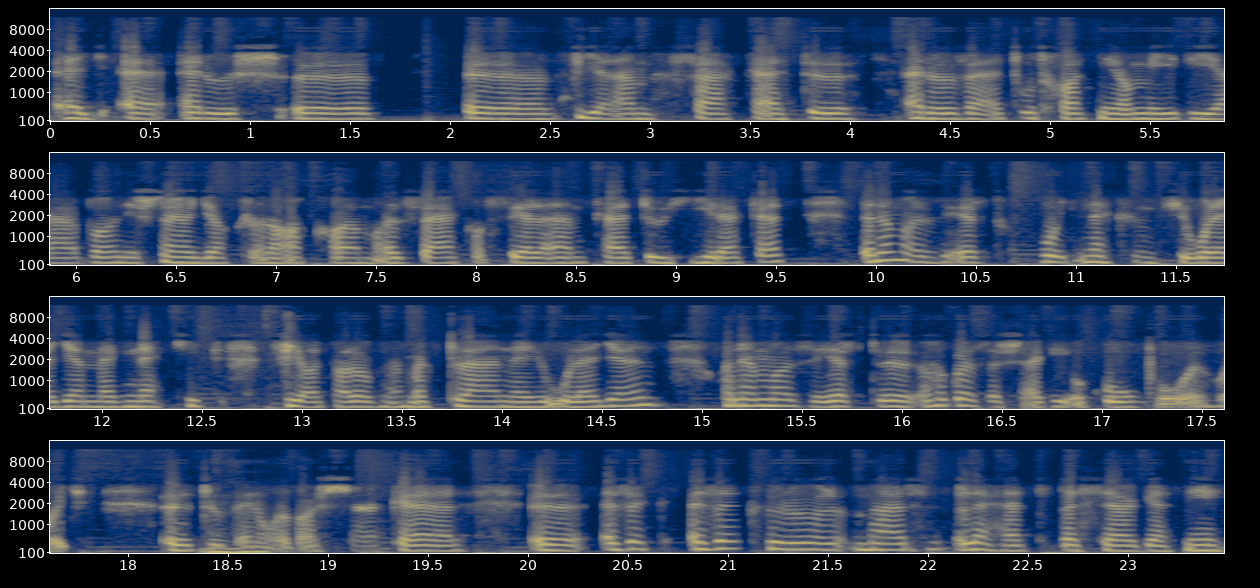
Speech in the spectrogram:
egy e, erős ö, ö, figyelemfelkeltő erővel tudhatni a médiában, és nagyon gyakran alkalmazzák a félelemkeltő híreket, de nem azért, hogy nekünk jó legyen, meg nekik fiataloknak, meg pláne jó legyen, hanem azért a gazdasági okokból, hogy többen uh-huh. olvassák el. Ezek, ezekről már lehet beszélgetni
